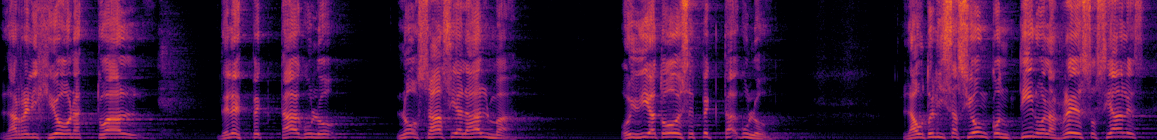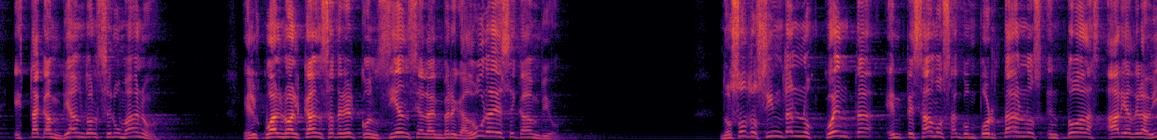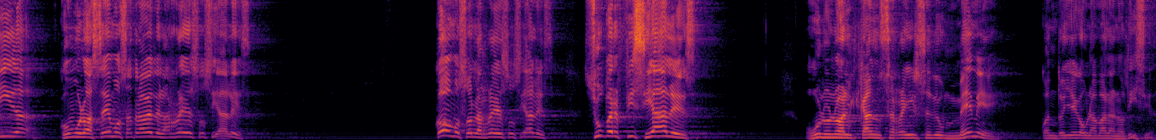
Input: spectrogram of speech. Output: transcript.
La religión actual del espectáculo no sacia el alma. Hoy día todo es espectáculo. La utilización continua de las redes sociales está cambiando al ser humano el cual no alcanza a tener conciencia de la envergadura de ese cambio. Nosotros sin darnos cuenta empezamos a comportarnos en todas las áreas de la vida como lo hacemos a través de las redes sociales. ¿Cómo son las redes sociales? Superficiales. Uno no alcanza a reírse de un meme cuando llega una mala noticia.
